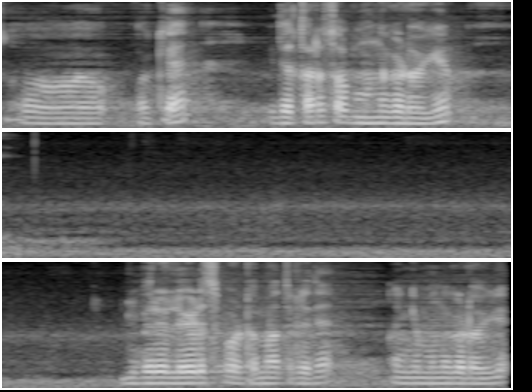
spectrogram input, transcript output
ಸೊ ಓಕೆ ಇದೇ ಥರ ಸ್ವಲ್ಪ ಮುಂದ್ಗಡೆ ಹೋಗಿ. ಇಲ್ಲಿ ಬೇರೆ ಲೇಡೀಸ್ ಫೋಟೋ ಮಾತ್ರ ಇದೆ. ಹಂಗೆ ಮುಂದ್ಗಡೆ ಹೋಗಿ.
